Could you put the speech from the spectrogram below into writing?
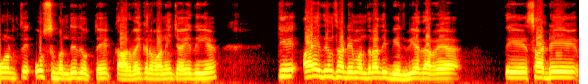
ਉਹਨਾਂ ਤੇ ਉਸ ਬੰਦੇ ਦੇ ਉੱਤੇ ਕਾਰਵਾਈ ਕਰਵਾਉਣੀ ਚਾਹੀਦੀ ਹੈ ਕਿ ਆਏ ਦਿਨ ਸਾਡੇ ਮੰਦਰਾਂ ਦੀ ਬੇਦਬੀਆਂ ਕਰ ਰਿਹਾ ਹੈ ਤੇ ਸਾਡੇ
